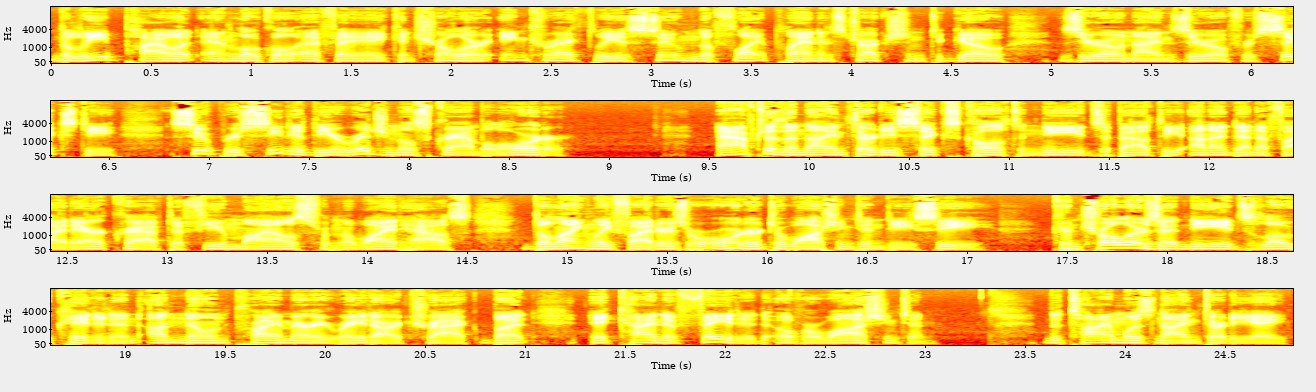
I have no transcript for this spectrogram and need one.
the lead pilot and local FAA controller incorrectly assumed the flight plan instruction to go 090 for 60 superseded the original scramble order. After the 936 call to NEADS about the unidentified aircraft a few miles from the White House, the Langley fighters were ordered to Washington, D.C. Controllers at NEADS located an unknown primary radar track, but it kind of faded over Washington. The time was 938.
